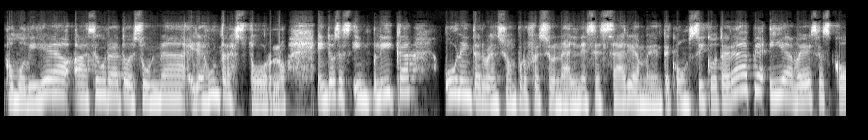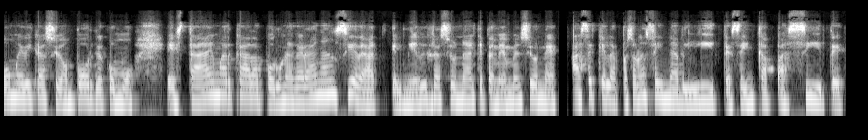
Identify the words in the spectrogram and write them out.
como dije hace un rato, es una ella es un trastorno. Entonces implica una intervención profesional necesariamente con psicoterapia y a veces con medicación porque como está enmarcada por una gran ansiedad, el miedo irracional que también mencioné, hace que la persona se inhabilite, se incapacite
